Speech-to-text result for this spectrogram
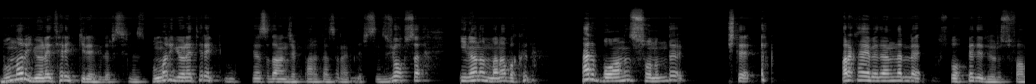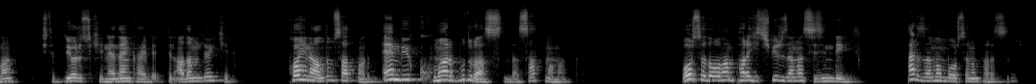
bunları yöneterek girebilirsiniz. Bunları yöneterek piyasada ancak para kazanabilirsiniz. Yoksa inanın bana bakın her boğanın sonunda işte para kaybedenlerle sohbet ediyoruz falan. İşte diyoruz ki neden kaybettin? Adam diyor ki coin aldım satmadım. En büyük kumar budur aslında satmamak. Borsada olan para hiçbir zaman sizin değil. Her zaman borsanın parasıdır.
